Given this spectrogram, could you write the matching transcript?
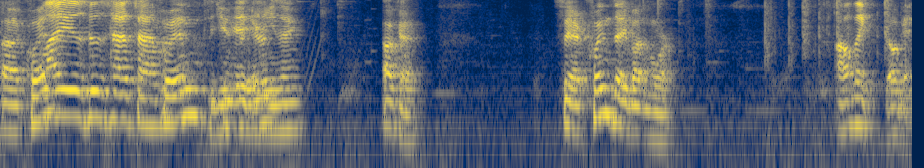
Uh, Quinn. Why is this has happened? Quinn. Did you hit yours? anything? Okay. So yeah, Quinn's A button worked. I don't think. Okay.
